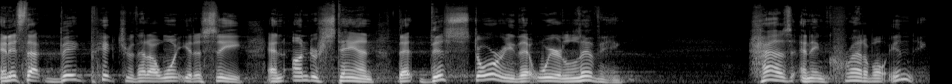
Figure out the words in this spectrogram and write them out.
And it's that big picture that I want you to see and understand that this story that we're living has an incredible ending.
